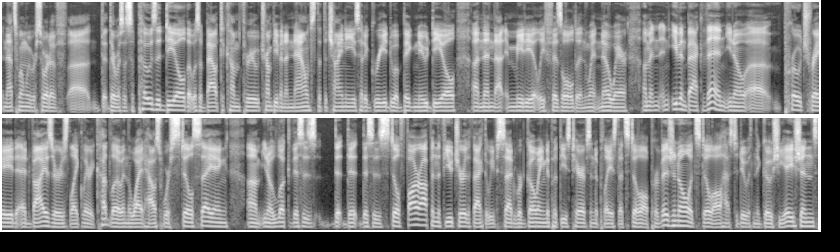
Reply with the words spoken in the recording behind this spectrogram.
and that's when we were sort of uh, th- there was a supposed deal that was about to come through. Trump even announced that the Chinese had agreed to a big new deal, and then that immediately fizzled and went nowhere. Um, and, and even back then, you know, uh, pro trade advisors like Larry Kudlow in the White House were still saying, um, you know, look, this is th- th- this is still far off in the future. The fact that we've said we're going to put these tariffs into place. That's still all provisional. It still all has to do with negotiations,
